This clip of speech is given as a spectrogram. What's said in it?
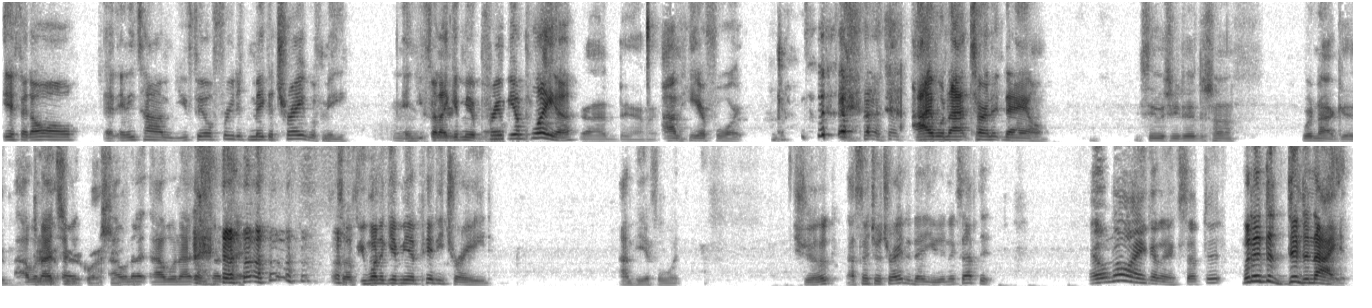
if at all, at any time you feel free to make a trade with me and you feel like give me a premium player, God damn it! I'm here for it. I will not turn it down. You see what you did, Deshaun? We're not good. I will not answer turn- your question. I will not. I will not turn it down. So if you want to give me a pity trade, I'm here for it. Shug, I sent you a trade today. You didn't accept it, Hell no, I ain't gonna accept it. but then didn't deny it.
